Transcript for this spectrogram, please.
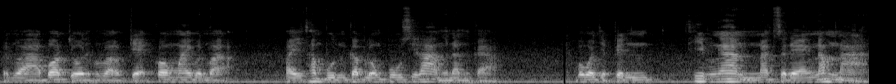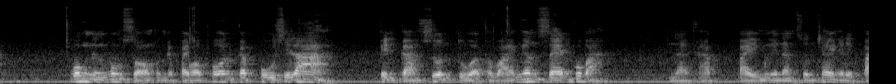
เป็นว่าบอสโจนเป็นว่าแกะกล่องไม้เป็นว่า ไปทำบุญกับหลวงปู่ศิลาเหมือนนั่นกะบ่ว่าจะเป็นทีมงานนักแสดงน้ำหนาวงหนึ่งวงสองผมจะไปขอพรกับปูศิลาเป็นการส่วนตัวถวายเงินแสนกว่าบาทนะครับ ไปมือนั้นสนใช่ก็ได้ไป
